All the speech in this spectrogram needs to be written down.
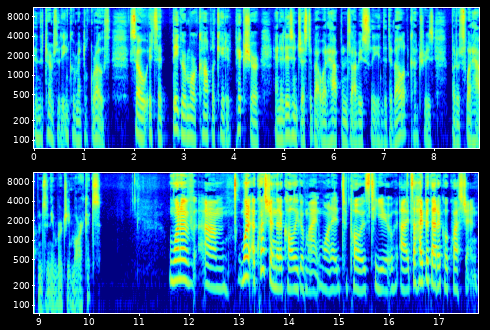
in the terms of the incremental growth. So it's a bigger, more complicated picture, and it isn't just about what happens, obviously, in the developed countries, but it's what happens in the emerging markets. One of um, what, a question that a colleague of mine wanted to pose to you. Uh, it's a hypothetical question,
